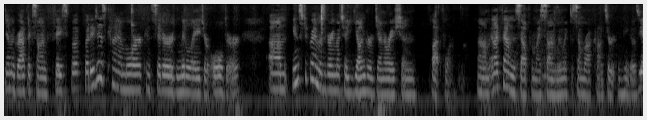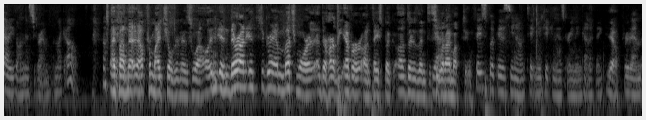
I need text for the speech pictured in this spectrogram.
demographics on Facebook, but it is kind of more considered middle age or older. Um, Instagram is very much a younger generation platform. Um, and I found this out from my son. We went to some rock concert, and he goes, "Yeah, he's on Instagram." I'm like, "Oh, I found that out from my children as well. And, and, they're on Instagram much more. They're hardly ever on Facebook other than to see yeah. what I'm up to. Facebook is, you know, take me kicking and screaming kind of thing yeah. for them.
